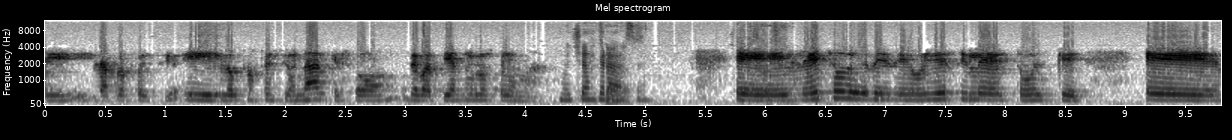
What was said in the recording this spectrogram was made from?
y, la profesio- y lo profesional que son debatiendo los temas. Muchas gracias. Eh, el hecho de, de- de hoy decirle esto es que eh,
